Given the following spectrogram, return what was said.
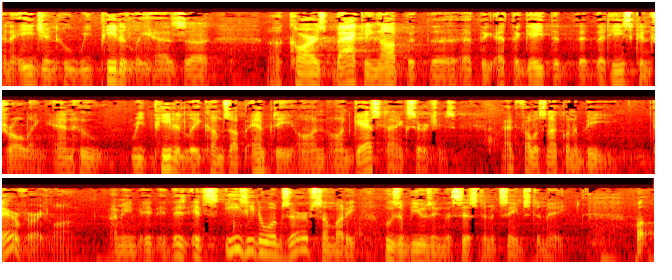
an agent who repeatedly has uh, cars backing up at the at the at the gate that, that, that he's controlling and who repeatedly comes up empty on on gas tank searches. That fellow's not going to be there very long. I mean, it, it, it's easy to observe somebody who's abusing the system. It seems to me. Well,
